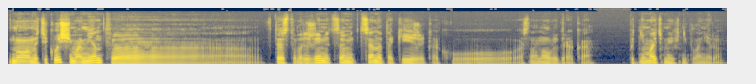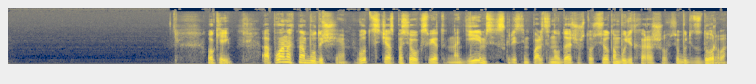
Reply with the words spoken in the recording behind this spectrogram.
Но на текущий момент э, в тестовом режиме цены, цены такие же, как у основного игрока. Поднимать мы их не планируем. Окей. О планах на будущее. Вот сейчас поселок Света. Надеемся, скрестим пальцы на удачу, что все там будет хорошо, все будет здорово.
